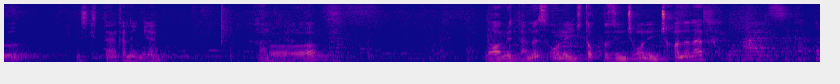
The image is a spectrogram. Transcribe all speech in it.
bu. Eskidan qilingan ho'p davom etamiz o'ninchi to'qqizinchi o'ninchi xonalar bu qaysi katta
